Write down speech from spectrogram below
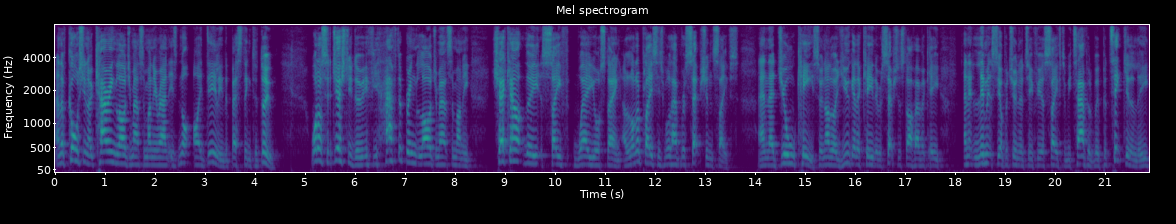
And of course, you know, carrying large amounts of money around is not ideally the best thing to do. What I suggest you do, if you have to bring large amounts of money, check out the safe where you're staying. A lot of places will have reception safes and they're dual keys. So, in other words, you get a key, the reception staff have a key, and it limits the opportunity for your safe to be tampered with, particularly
